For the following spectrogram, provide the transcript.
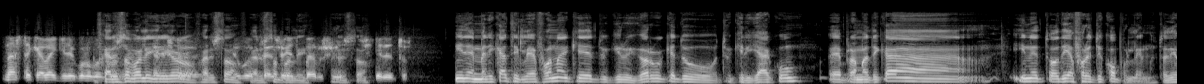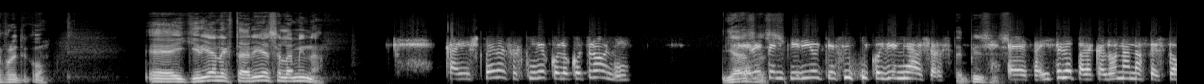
Να είστε καλά, κύριε Κολοκοτρώνη. Ευχαριστώ πολύ, κύριε Γιώργο. Ευχαριστώ. Εγώ Ευχαριστώ για την πολύ. παρουσία Ευχαριστώ. σας. Χαιρετώ. Είναι μερικά τηλέφωνα και του κύριου Γιώργου και του, του Κυριάκου. Ε, πραγματικά είναι το διαφορετικό που λέμε. Το διαφορετικό. Ε, η κυρία Νεκταρία Σελαμίνα. Καλησπέρα σας κύριε Κολοκοτρώνη. Γεια Χαίρετε σας. κυρίω και εσείς και η οικογένειά σας. Επίσης. Ε, θα ήθελα παρακαλώ να αναφερθώ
